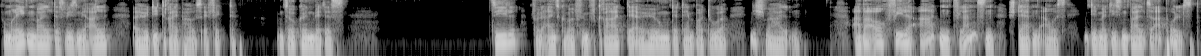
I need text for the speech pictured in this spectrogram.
vom Regenwald, das wissen wir alle, erhöht die Treibhauseffekte. Und so können wir das Ziel von 1,5 Grad der Erhöhung der Temperatur nicht mehr halten. Aber auch viele Arten, Pflanzen sterben aus, indem man diesen Wald so abholzt.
